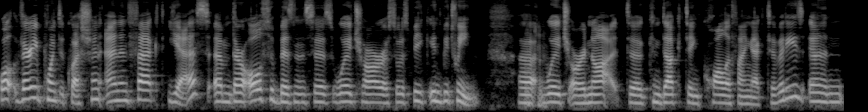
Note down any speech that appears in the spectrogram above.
Well, very pointed question. And in fact, yes, um, there are also businesses which are, so to speak, in between, uh, okay. which are not uh, conducting qualifying activities and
